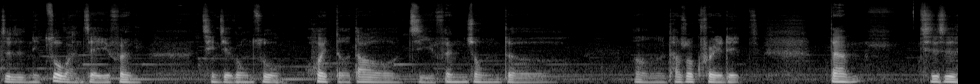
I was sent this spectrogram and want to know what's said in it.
就是你做完这一份清洁工作会得到几分钟的，呃，他说 credit，但其实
